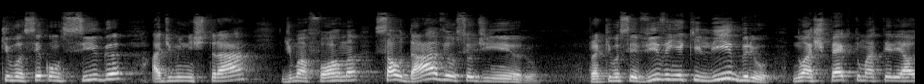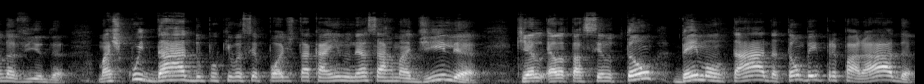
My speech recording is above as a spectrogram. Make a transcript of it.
que você consiga administrar de uma forma saudável o seu dinheiro para que você viva em equilíbrio no aspecto material da vida. Mas cuidado, porque você pode estar caindo nessa armadilha que ela está sendo tão bem montada, tão bem preparada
